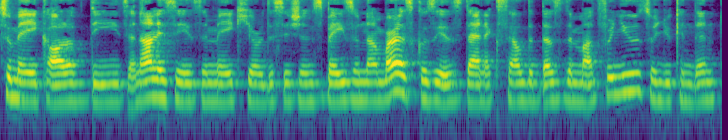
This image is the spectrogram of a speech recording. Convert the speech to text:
to make all of these analyses and make your decisions based on numbers because it's then Excel that does the math for you. So you can then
